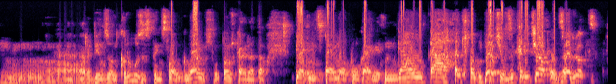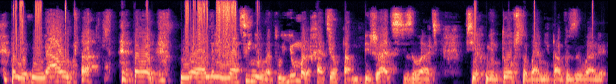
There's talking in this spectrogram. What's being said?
Робинзон Крузо, Станислав Говорухин, помнишь, когда там пятница поймал паука, говорит, Нгаута, там ночью закричал, он зажжется, он говорит, Нгаута. Вот. Но Андрей не оценил этого юмора, хотел там бежать, звать всех ментов, чтобы они там вызывали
